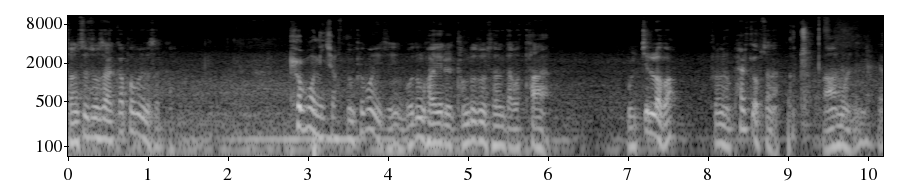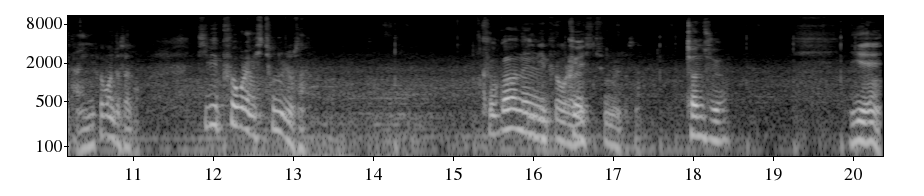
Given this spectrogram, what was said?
전수조사할까 표본조사할까? 표본이죠. 그럼 표본이지. 모든 과일을 당도 조사한다고 다 뭘 찔러봐? 그러면 팔 게 없잖아. 그쵸. 망하는 거지. 그러니까 당연히 표본 조사고. TV 프로그램의 시청률 조사. 그거는 TV 프로그램의 그 시청률 조사. 전수요. 이게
